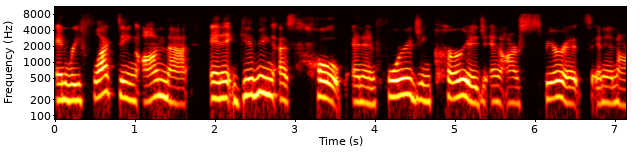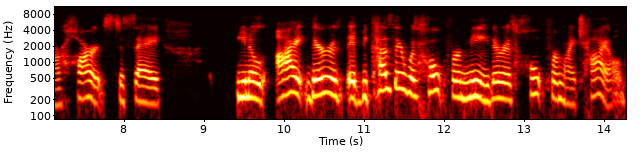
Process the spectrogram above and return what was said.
and reflecting on that and it giving us hope and in foraging courage in our spirits and in our hearts to say you know i there is it, because there was hope for me there is hope for my child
